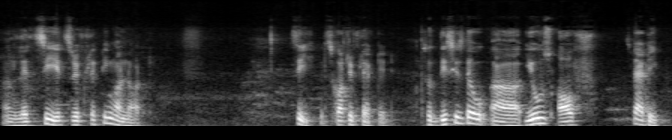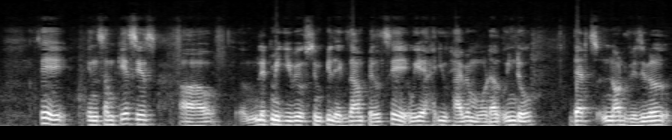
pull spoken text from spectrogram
And let's see it's reflecting or not. See it's got reflected so this is the uh, use of static. Say in some cases uh, let me give you a simple example. Say we you have a modal window that's not visible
